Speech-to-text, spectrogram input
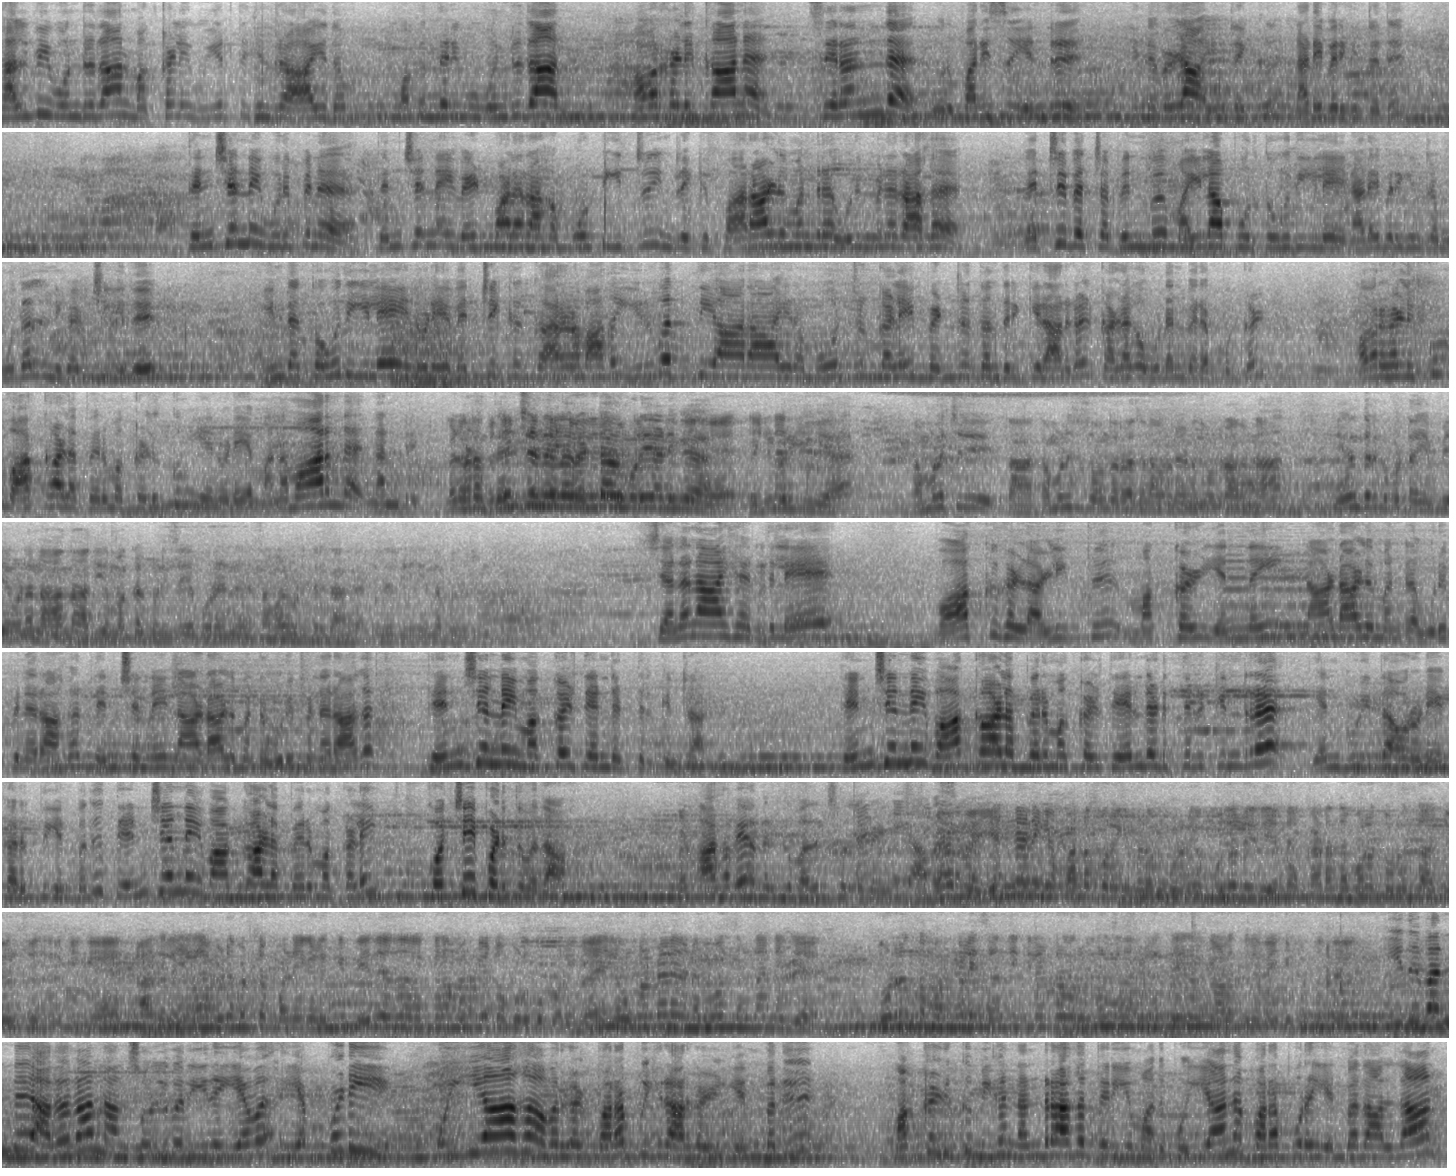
கல்வி ஒன்றுதான் மக்களை உயர்த்துகின்ற ஆயுதம் பகுத்தறிவு ஒன்றுதான் அவர்களுக்கான சிறந்த ஒரு பரிசு என்று இந்த விழா இன்றைக்கு நடைபெறுகின்றது. தென்சென்னை உறுப்பினர் தென்சென்னை வேட்பாளராக போட்டியிட்டு இன்றைக்கு பாராளுமன்ற உறுப்பினராக வெற்றி பெற்ற பின்பு மயிலாப்பூர் தொகுதியிலே நடைபெறுகின்ற முதல் நிகழ்ச்சி இது. இந்த தொகுதியிலே என்னுடைய வெற்றிக்கு காரணமாக இருபத்தி ஆறாயிரம் ஓட்டுக்களை பெற்று தந்திருக்கிறார்கள் கழக உடன்பிறப்புகள். அவர்களுக்கும் வாக்காளர் பெருமக்களுக்கும் என்னுடைய மனமார்ந்த நன்றி. மேடம் தென்சென்னையில் ரெண்டாவது முறையா நீங்க வெற்றி பெறுக்கீங்க. தமிழிசை த- தமிழிசை சவுந்தரராஜன் அவர்கள் என்ன சொல்றாங்கன்னா தேர்ந்தெடுக்கப்பட்ட எம்பியை விட நான் தான் அதிக மக்கள் பணி செய்ய போறேன்னு சவால் கொடுத்திருக்காங்க இதுக்கு நீங்க என்ன பதில் சொல்றீங்க? ஜனநாயகத்திலே வாக்குகள் அளித்து மக்கள் என்னை நாடாளுமன்ற உறுப்பினராக தென்சென்னை நாடாளுமன்ற உறுப்பினராக தென்சென்னை மக்கள் தேர்ந்தெடுத்திருக்கின்றார்கள். தென்சென்னை வாக்காளர் பெருமக்கள் தேர்ந்தெடுத்திருக்கின்ற என் குறித்த அவருடைய கருத்து என்பது தென்சென்னை வாக்காளர் பெருமக்களை கொச்சைப்படுத்துவதாகும். ஆகவே அதற்கு பதில் சொல்ல வேண்டிய அவசியம் என்ன நீங்க பண்ண போறீங்க மேடம்? உங்களுடைய முதல் இது என்ன? கடந்த முறை தொடர்ந்து அஞ்சு வருஷம் இருந்திருக்கீங்க அதுல ஏதாவது விடுபட்ட பணிகளுக்கு எது எதற்கெல்லாம் முக்கியத்துவம் கொடுக்க போறீங்க? இல்ல உங்க மேல என்ன விமர்சனம்னா நீங்க தொடர்ந்து மக்களை சந்திக்கிறன்ற ஒரு விமர்சனங்களை தேர்தல் காலத்துல வைக்கப்பட்டது? இது வந்து அதை தான் நான் சொல்லுவது. இதை எவ எப்படி பொய்யாக அவர்கள் பரப்புகிறார்கள் என்பது மக்களுக்கு மிக நன்றாக தெரியும். அது பொய்யான பரப்புரை என்பதால் தான்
